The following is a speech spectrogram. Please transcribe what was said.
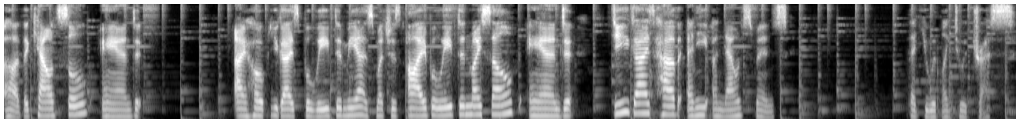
uh, the Council, and I hope you guys believed in me as much as I believed in myself. And do you guys have any announcements that you would like to address?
